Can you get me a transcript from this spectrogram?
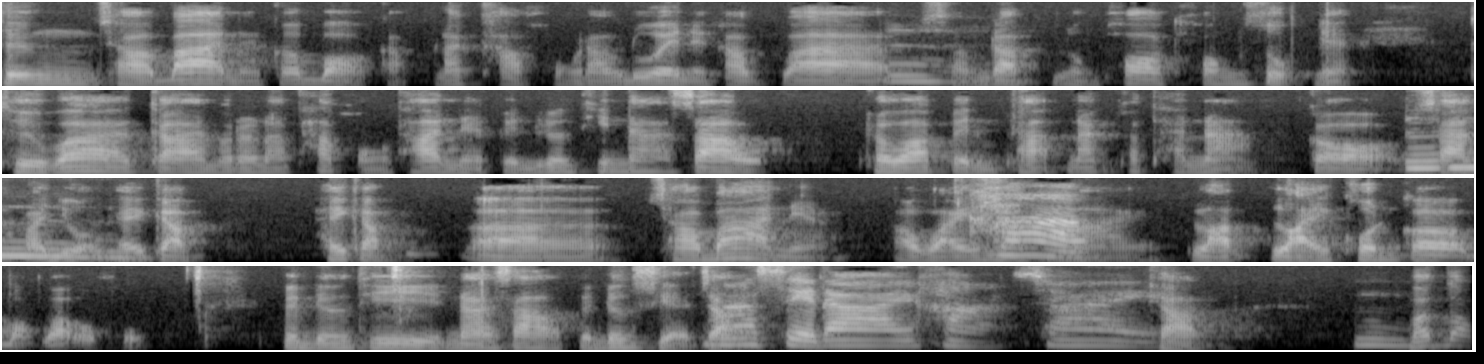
ซึ่งชาวบ้านเนี่ยก็บอกกับนักข่าวของเราด้วยนะครับว่าอืมสำหรับหลวงพ่อทองสุขเนี่ยถือว่าการมรณภาพของท่านเนี่ยเป็นเรื่องที่น่าเศร้า เพราะว่าเป็นพระนักพัฒนาก็สร้างประโยชน์ให้กับให้กับอ่าชาวบ้านเนี่ยเอาไว้มากมายหลายหลายคนก็บอกว่าโอ้โหเป็นเรื่องที่น่าเศร้าเป็นเรื่องเสียใจน่าเสียดายค่ะ ใช่ครับอืมมาต่อ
